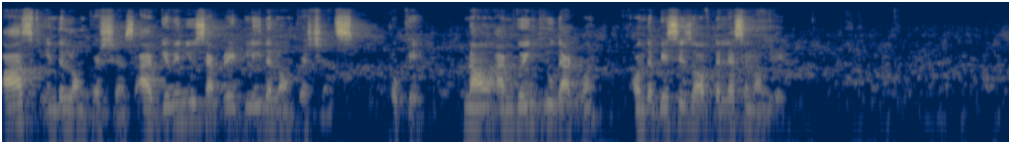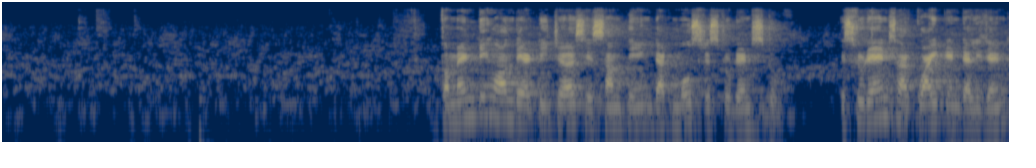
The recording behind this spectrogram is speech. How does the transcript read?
asked in the long questions. I have given you separately the long questions. Okay. Now i'm going through that one on the basis of the lesson only commenting on their teachers is something that most students do Students are quite intelligent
